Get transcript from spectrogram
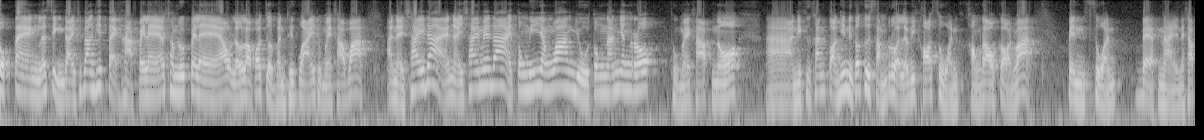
ตกแต่งและสิ่งใดที่บ้างที่แตกหักไปแล้วชำรุดไปแล้ว แล้วเราก็จดบันทึกไว้ถูกไหมครับว่าอันไหนใช้ได้ อันไหนใช้ไม่ได้ ตรงนี้ยังว่างอยู่ตรงนั้นยังรกถูกไหมครับเนาะ อ่าอันนี้คือขั้นตอนที่หนึ่งก็คือสำรวจและวิเคราะห์สวนของเราก่อนว่า เป็นสวนแบบไหนนะครับ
